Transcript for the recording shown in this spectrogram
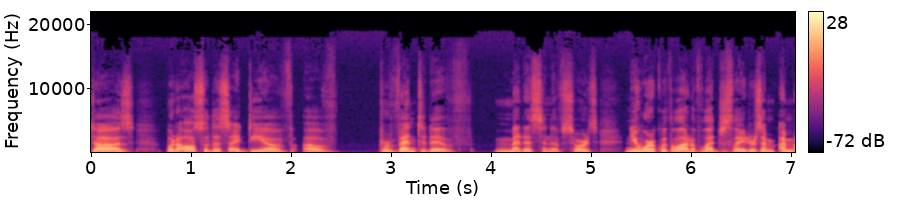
does, but also this idea of of preventative medicine of sorts. And you work with a lot of legislators. I'm I'm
